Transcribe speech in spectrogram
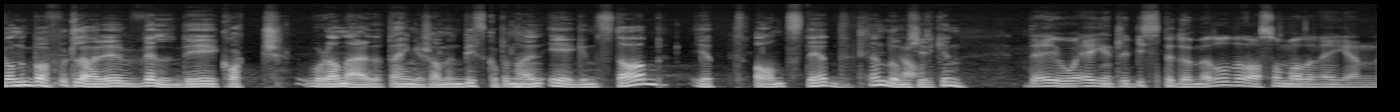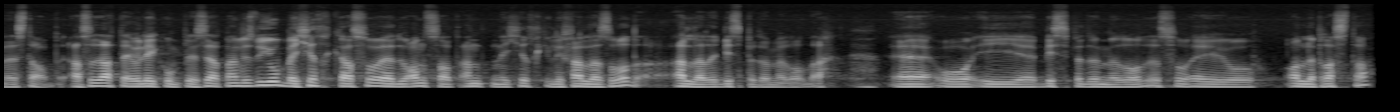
kan du bare forklare veldig kort hvordan er det dette henger sammen? Biskopen har en egen stab i et annet sted enn domkirken. Ja. Det er jo egentlig bispedømmerådet som har en egen stab. Altså Dette er jo litt komplisert, men hvis du jobber i kirka, så er du ansatt enten i kirkelig fellesråd eller i bispedømmerådet. Eh, og i bispedømmerådet så er jo alle prester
